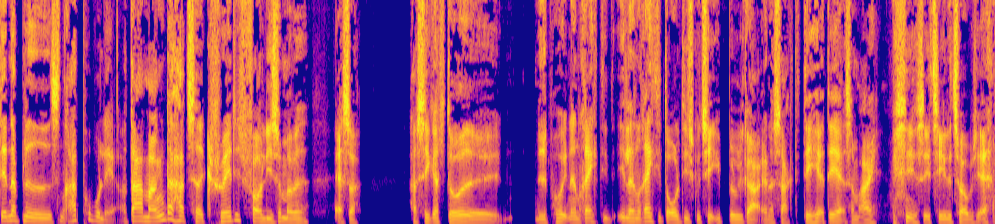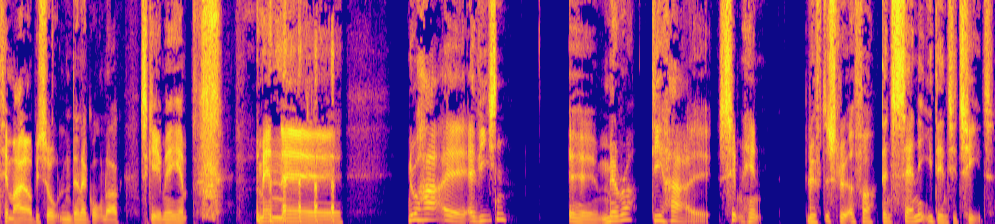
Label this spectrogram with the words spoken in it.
den er blevet sådan ret populær. Og der er mange, der har taget credit for ligesom at, altså, har sikkert stået øh, nede på en eller anden rigtig, eller en rigtig dårlig diskotek i Bulgarien og sagt, det her, det er altså mig. Hvis jeg ser Teletubbies, ja, det er mig oppe i solen, den er god nok. Skal med hjem? Men øh, nu har øh, avisen øh, Mirror, de har øh, simpelthen løfte sløret for den sande identitet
